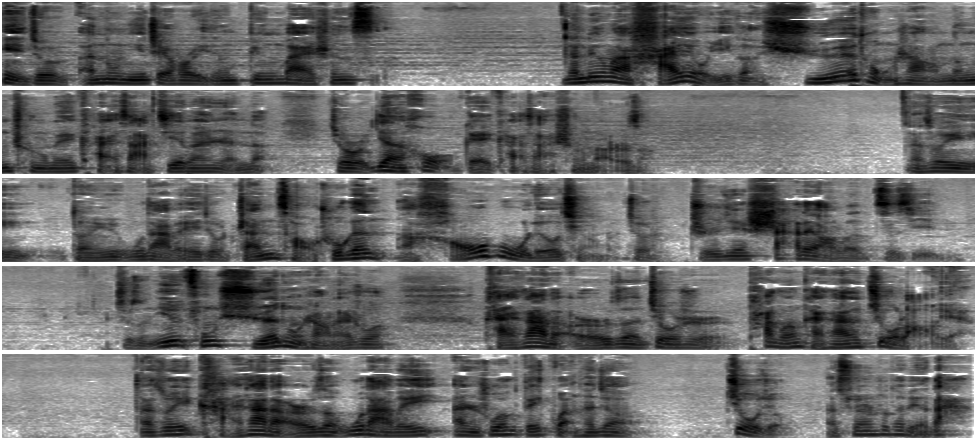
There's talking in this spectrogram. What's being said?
以就安东尼这会儿已经兵败身死。那另外还有一个血统上能成为凯撒接班人的，就是艳后给凯撒生的儿子。那所以等于吴大维就斩草除根啊，毫不留情，就直接杀掉了自己，就是因为从血统上来说，凯撒的儿子就是他管凯撒叫舅老爷，啊，所以凯撒的儿子吴大维按说得管他叫舅舅啊，虽然说特别大。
